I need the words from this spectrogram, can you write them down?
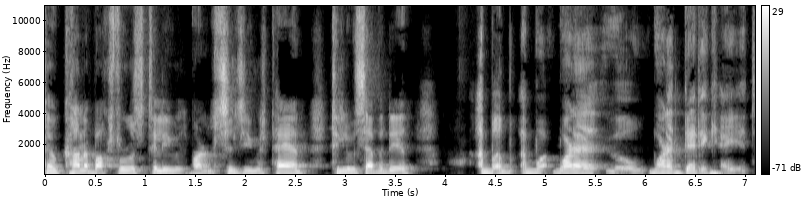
Now Conor boxed for us till he was for him since he was 10 till he was 17. And, and- what, a what a dedicated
